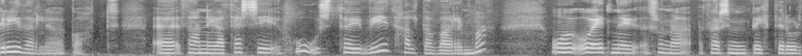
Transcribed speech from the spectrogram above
gríðarlega gott. Eh, þannig að þessi hús þau viðhalda varma og, og einnig svona þar sem byggt er úr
